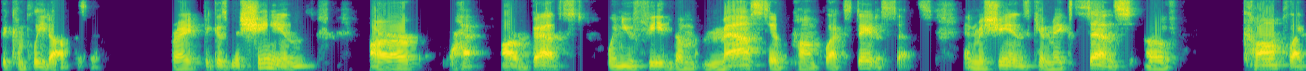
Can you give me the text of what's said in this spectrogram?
the complete opposite, right? Because machines are are best when you feed them massive complex data sets. And machines can make sense of complex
